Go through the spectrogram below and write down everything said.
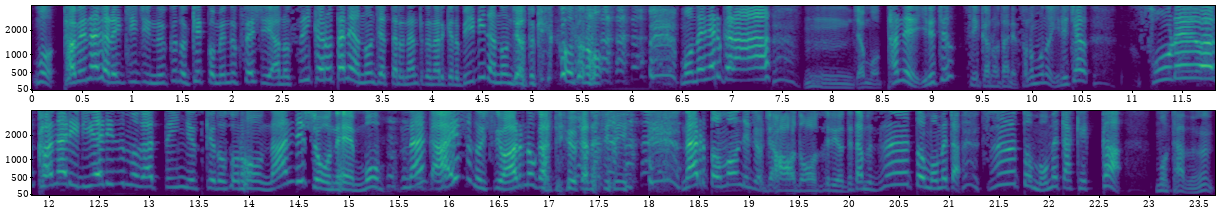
もう食べながらいちいち抜くの結構めんどくさいし、あの、スイカの種は飲んじゃったらなんとかなるけど、BB 弾飲んじゃうと結構その、問題になるかなうーん、じゃあもう種入れちゃう？スイカの種そのもの入れちゃう？それはかなりリアリズムがあっていいんですけど、その、なんでしょうね。もう、なんかアイスの必要あるのかっていう形になると思うんですよ。じゃあどうするよって多分ずーっと揉めた、ずーっと揉めた結果果、もう多分、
